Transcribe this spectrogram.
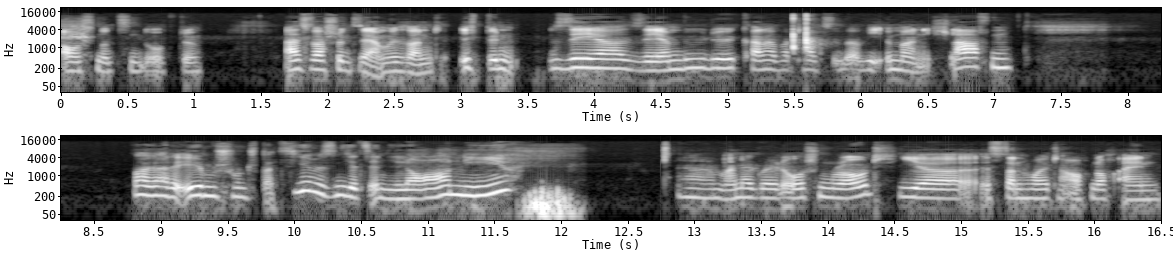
ausnutzen durfte. Das war schon sehr amüsant. Ich bin sehr, sehr müde, kann aber tagsüber wie immer nicht schlafen. War gerade eben schon spazieren. Wir sind jetzt in Lorny ähm, an der Great Ocean Road. Hier ist dann heute auch noch ein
